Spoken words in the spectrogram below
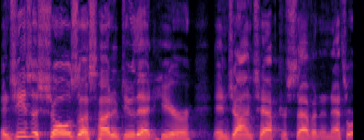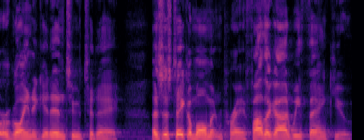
And Jesus shows us how to do that here in John chapter 7, and that's what we're going to get into today. Let's just take a moment and pray. Father God, we thank you.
